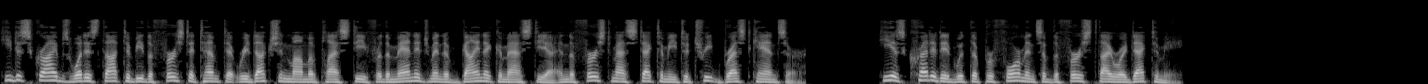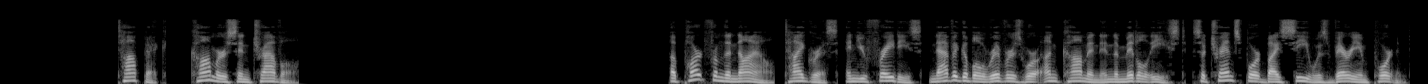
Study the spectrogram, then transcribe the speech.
He describes what is thought to be the first attempt at reduction mammoplasty for the management of gynecomastia and the first mastectomy to treat breast cancer. He is credited with the performance of the first thyroidectomy. Commerce and travel Apart from the Nile, Tigris, and Euphrates, navigable rivers were uncommon in the Middle East, so transport by sea was very important.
